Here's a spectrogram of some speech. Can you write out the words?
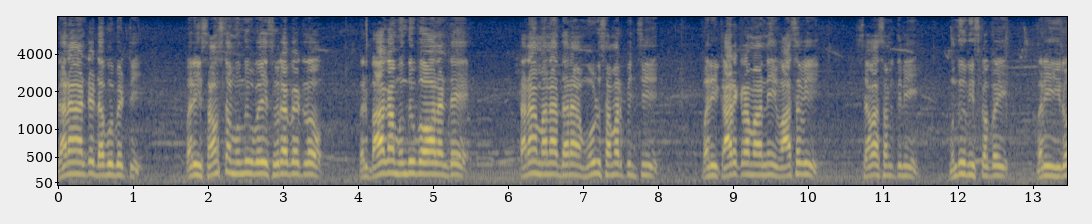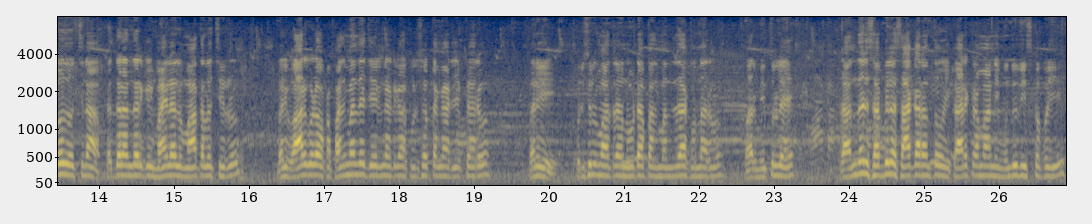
ధన అంటే డబ్బు పెట్టి. మరి ఈ సంస్థ ముందుకు పోయి సూర్యాపేటలో మరి బాగా ముందుకు పోవాలంటే తన మన ధన మూడు సమర్పించి మరి కార్యక్రమాన్ని వాసవి సేవా సమితిని ముందుకు తీసుకుపోయి మరి ఈరోజు వచ్చిన పెద్దలందరికీ మహిళలు మాతలు వచ్చిర్రు. మరి వారు కూడా ఒక పది మందే చేరినట్టుగా పురుషోత్తం గారు చెప్పారు. మరి పురుషులు మాత్రం నూట పది మంది దాకా ఉన్నారు. వారి మిత్రులే. అందరి సభ్యుల సహకారంతో ఈ కార్యక్రమాన్ని ముందుకు తీసుకుపోయి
